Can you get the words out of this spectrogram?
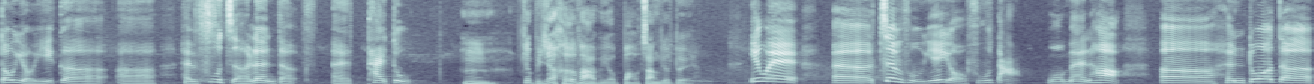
都有一个呃很负责任的呃态度，嗯，就比较合法有保障就对。因为呃政府也有辅导我们哈，呃很多的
